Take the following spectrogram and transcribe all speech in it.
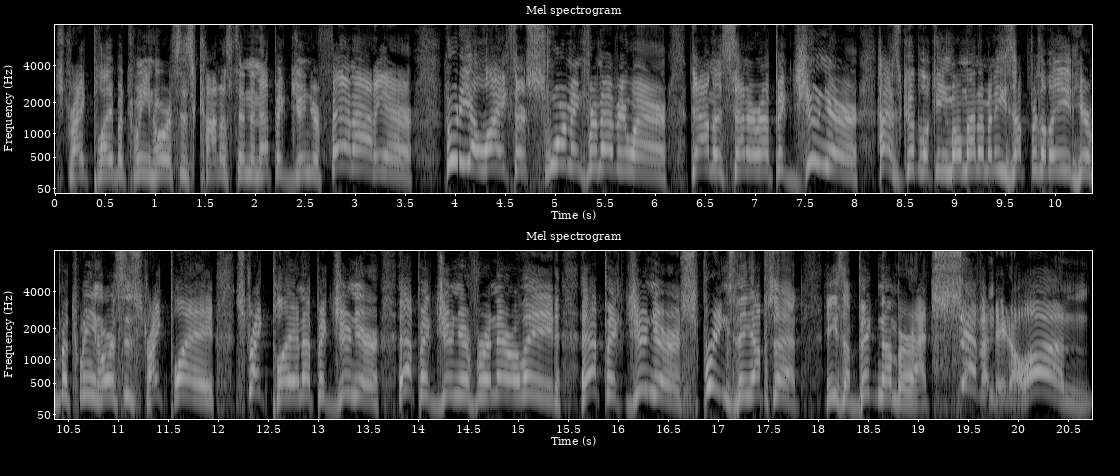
Strike play between horses, Coniston and Epic Junior. Fan out here. Who do you like? They're swarming from everywhere. Down the center, Epic Junior has good looking momentum and he's up for the lead here between horses. Strike play. Strike play and Epic Junior. Epic Junior for a narrow lead. Epic Junior springs the upset. He's a big number at 70 to one.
